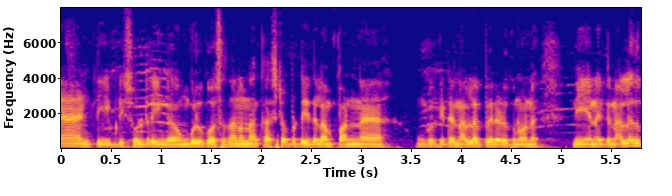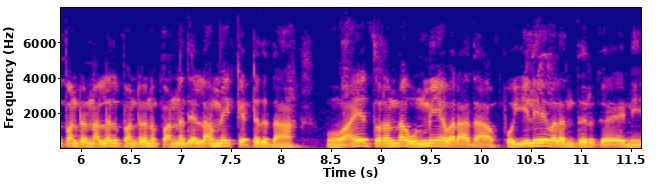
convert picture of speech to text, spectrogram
ஏன் ஆண்டி இப்படி சொல்கிறீங்க உங்களுக்கோசம் தானே நான் கஷ்டப்பட்டு இதெல்லாம் பண்ணேன். உங்ககிட்ட நல்ல பேர் எடுக்கணும்னு. நீ எனக்கு நல்லது பண்ணுற நல்லது பண்ணுறேன்னு பண்ணது எல்லாமே கெட்டது தான் உன் வாயை திறந்தா உண்மையே வராதா? பொய்யிலே வளர்ந்துருக்க நீ.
